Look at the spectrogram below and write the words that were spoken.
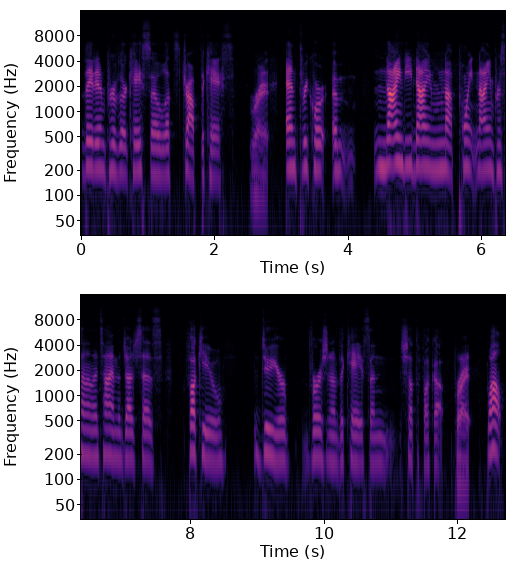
they didn't prove their case, so let's drop the case." Right. And three quarter um, ninety nine not point nine percent of the time, the judge says, "Fuck you, do your version of the case and shut the fuck up." Right. Well,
